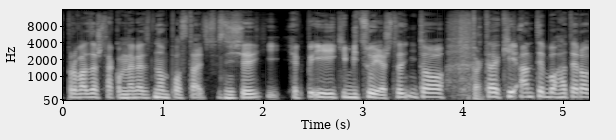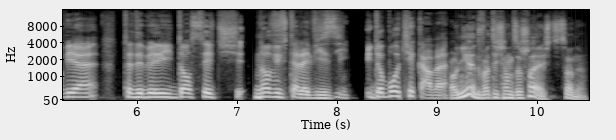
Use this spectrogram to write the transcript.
wprowadzasz taką negatywną postać, w sensie i- jakby jej kibicujesz. To, to Tak. taki antybohaterowie wtedy byli dosyć nowi w telewizji. I to było ciekawe. O nie, 2006, co nie?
